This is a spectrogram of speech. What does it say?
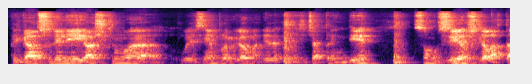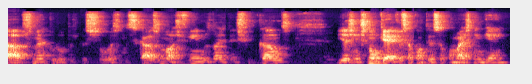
Obrigado, Sudeli. Eu acho que uma, o exemplo, a melhor maneira para a gente aprender são os erros relatados né, por outras pessoas. Nesse caso, nós vimos, nós identificamos e a gente não quer que isso aconteça com mais ninguém.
